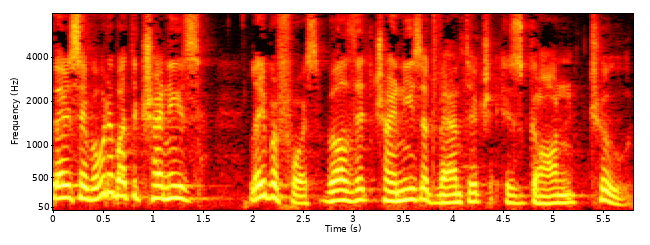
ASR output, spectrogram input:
they say, well, what about the Chinese labor force? Well, the Chinese advantage is gone too.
